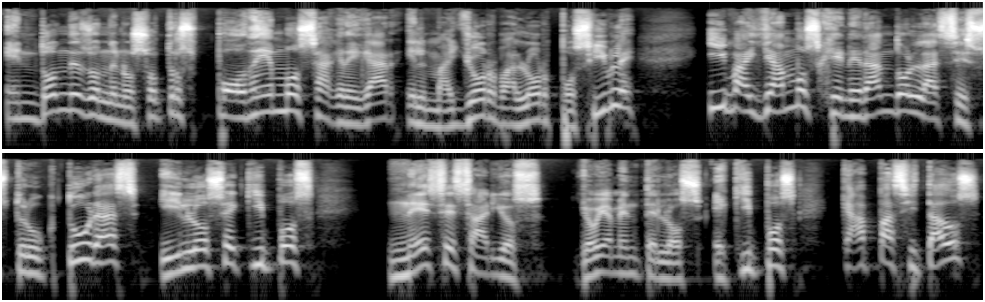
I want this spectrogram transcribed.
en dónde es donde nosotros podemos agregar el mayor valor posible y vayamos generando las estructuras y los equipos necesarios y obviamente los equipos capacitados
